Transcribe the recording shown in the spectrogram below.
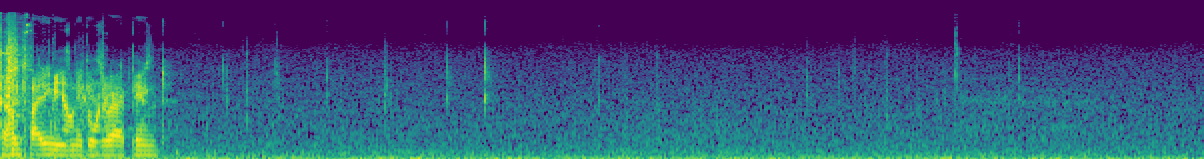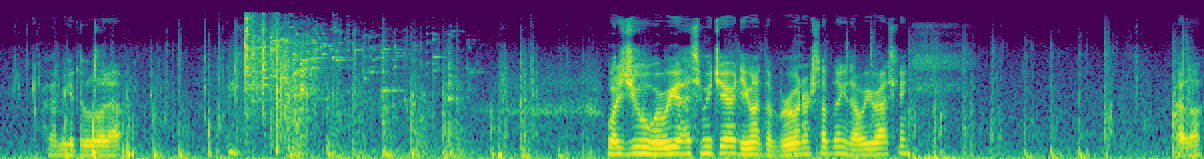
I'm fighting these niggas where I pinged. Let me get the load out. What did you, what were you asking me, Jared? Do you want the ruin or something? Is that what you were asking? Hello?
